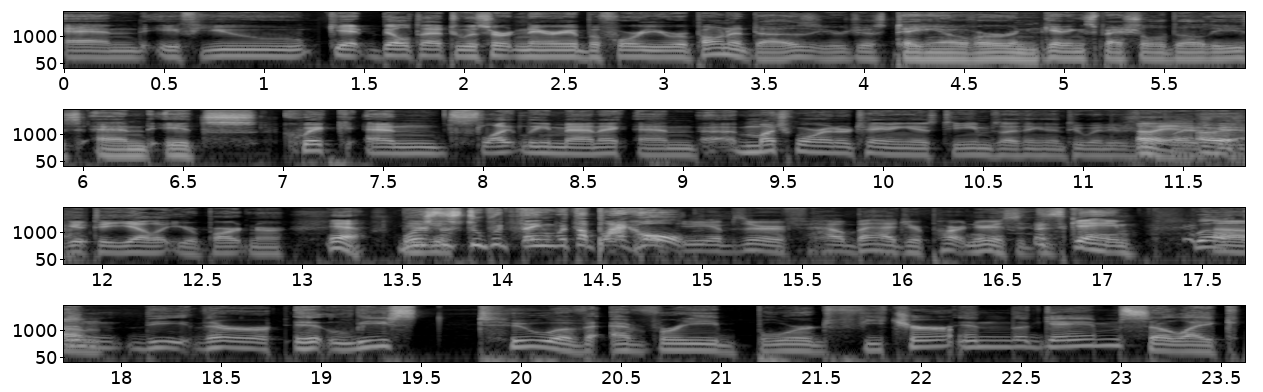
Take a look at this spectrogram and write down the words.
And if you get built out to a certain area before your opponent does, you're just taking over and getting special abilities. And it's quick and slightly manic and uh, much more entertaining as teams, I think, than two individual Oh, yeah. players. Oh, 'cause yeah. You get to yell at your partner. Yeah. Where's you, the stupid thing with the black hole? you observe how bad your partner is at this game. Well, Um, and the there are at least two of every board feature in the game. So like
